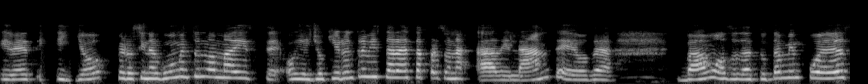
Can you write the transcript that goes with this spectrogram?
Ivette y yo, pero si en algún momento una mamá dice, oye, yo quiero entrevistar a esta persona, adelante, o sea, vamos, o sea, tú también puedes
